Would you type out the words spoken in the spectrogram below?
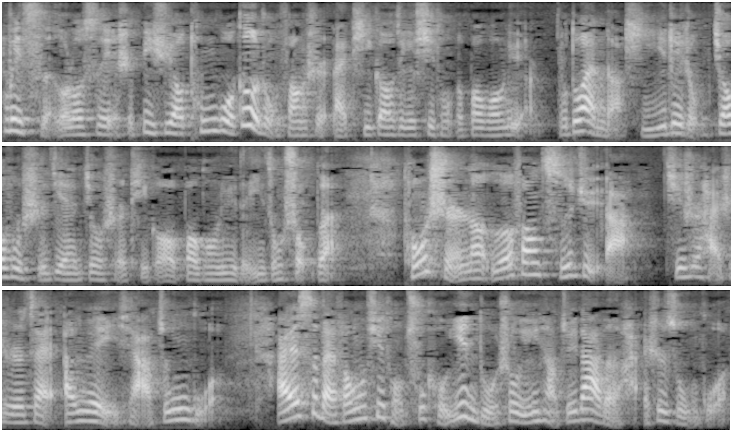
为此，俄罗斯也是必须要通过各种方式来提高这个系统的曝光率，而不断的提这种交付时间，就是提高曝光率的一种手段。同时呢，俄方此举啊。其实还是在安慰一下中国，S 四百防空系统出口印度受影响最大的还是中国。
